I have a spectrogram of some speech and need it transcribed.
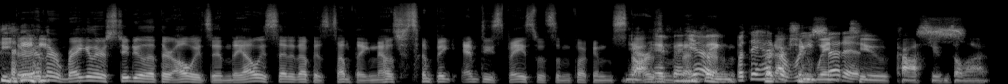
they're in their regular studio that they're always in. They always set it up as something. Now it's just a big empty space with some fucking Yeah, stars if in the back. Yeah, but they had to production reset went it. to costumes a lot.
